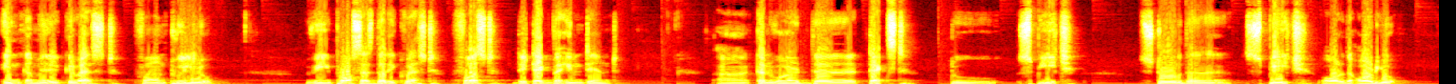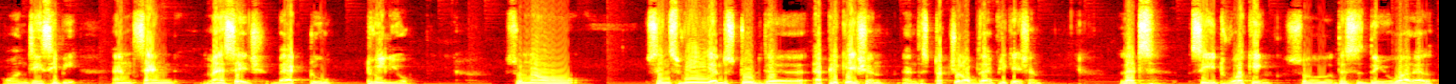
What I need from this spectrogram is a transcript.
incoming request from Twilio. We process the request. First, detect the intent uh, convert the text to speech, store the speech or the audio on GCP and send message back to Twilio. So now since we understood the application and the structure of the application, let's see it working. So this is the URL.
